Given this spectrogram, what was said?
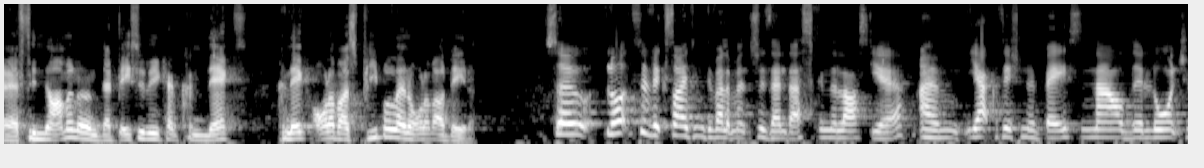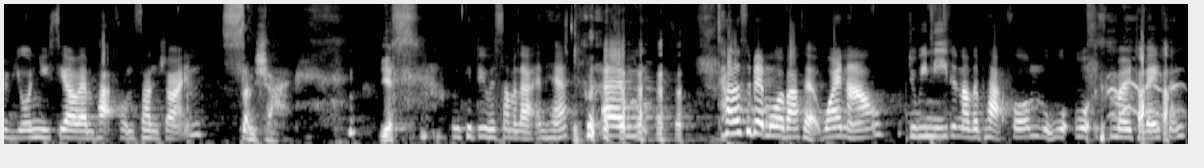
uh, phenomenon that basically can connect connect all of us people and all of our data. So, lots of exciting developments for Zendesk in the last year. Um, the acquisition of Base, now the launch of your new CRM platform, Sunshine. Sunshine. Yes. we could do with some of that in here. Um, tell us a bit more about it. Why now? Do we need another platform? What's the motivation?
